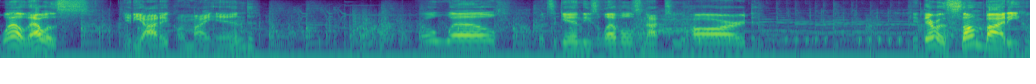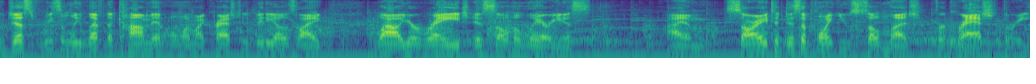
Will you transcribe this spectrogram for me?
Well, that was idiotic on my end. Oh well. Once again, these levels not too hard. There was somebody who just recently left a comment on one of my Crash 2 videos like, Wow, your rage is so hilarious. I am sorry to disappoint you so much for Crash 3.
